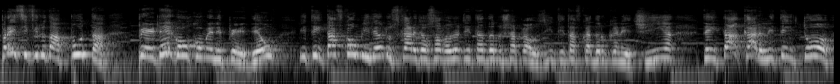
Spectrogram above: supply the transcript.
pra esse filho da puta perder gol como ele perdeu e tentar ficar humilhando os caras de El Salvador, tentar dando chapéuzinho, tentar ficar dando canetinha, tentar. Cara, ele tentou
